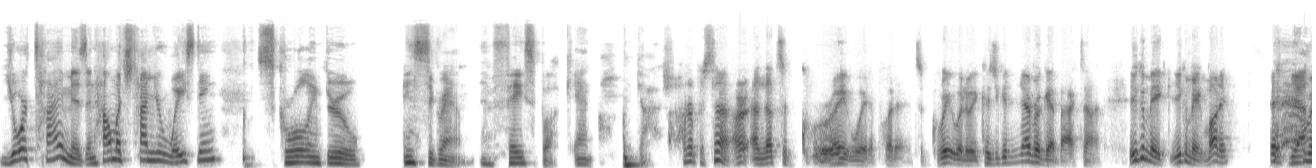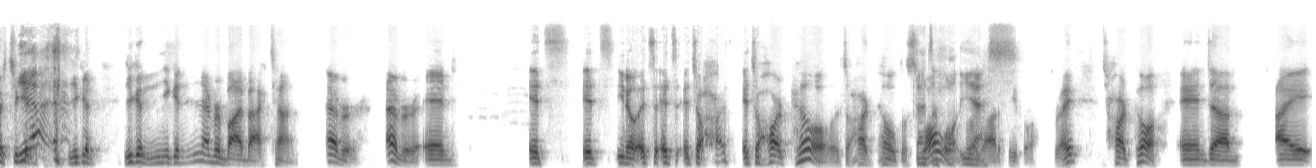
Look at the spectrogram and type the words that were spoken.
your time is and how much time you're wasting scrolling through Instagram and Facebook and oh my gosh, hundred percent. And that's a great way to put it. It's a great way to because you can never get back time. You can make you can make money. Yeah, but you yeah. Can, you can you can you can never buy back time ever ever and it's it's you know it's it's it's a hard it's a hard pill it's a hard pill to swallow for yes. a lot of people right it's a hard pill and um, I,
